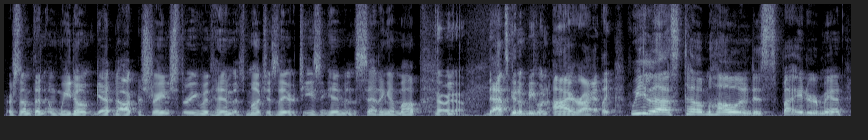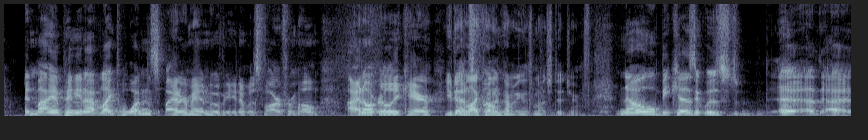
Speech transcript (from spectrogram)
or something, and we don't get Doctor Strange three with him as much as they are teasing him and setting him up, Oh, yeah. that's gonna be when I riot. Like we lost Tom Holland as Spider Man. In my opinion, I've liked one Spider Man movie, and it was Far From Home. I don't really care. You didn't That's like fine. Homecoming as much, did you? No, because it was uh, uh,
